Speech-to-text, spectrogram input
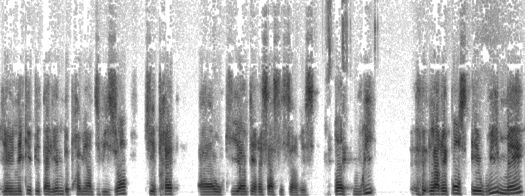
il y a une équipe italienne de première division qui est prête euh, ou qui est intéressée à ses services. Donc oui, la réponse est oui, mais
